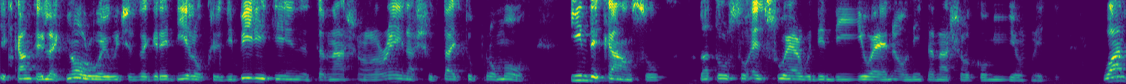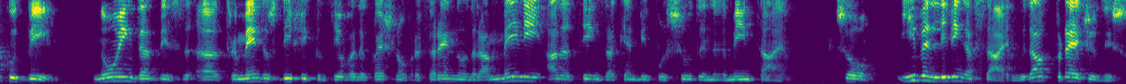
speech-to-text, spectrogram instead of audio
a country like Norway, which has a great deal of credibility in the international arena, should try to promote in the Council but also elsewhere within the UN or the international community. One could be knowing that this uh, tremendous difficulty over the question of referendum, there are many other things that can be pursued in the meantime. So, even leaving aside, without prejudice,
